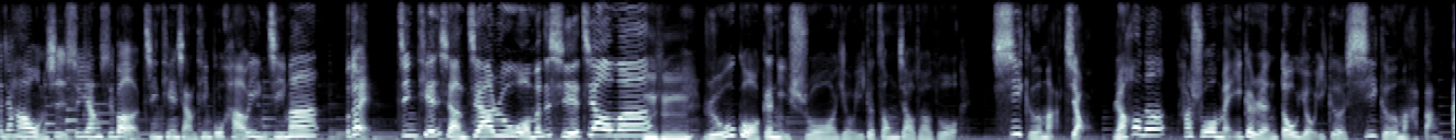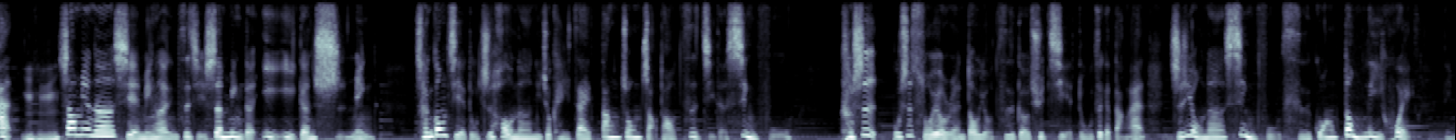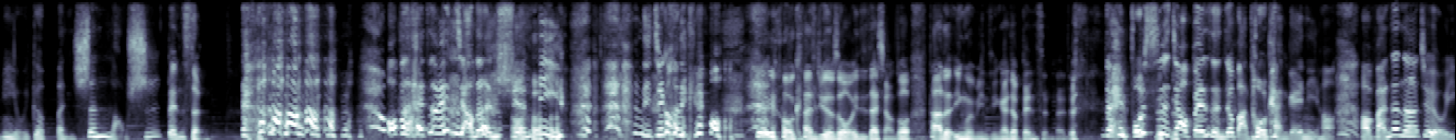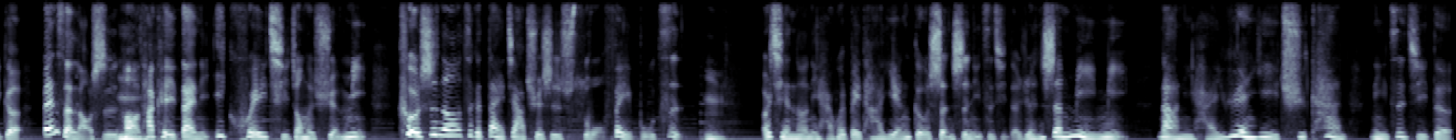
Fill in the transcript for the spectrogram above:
大家好，我们是 Sui Young Super。今天想听部好影集吗？不对，今天想加入我们的邪教吗？嗯哼。如果跟你说有一个宗教叫做西格玛教，然后呢，他说每一个人都有一个西格玛档案，嗯哼，上面呢写明了你自己生命的意义跟使命。成功解读之后呢，你就可以在当中找到自己的幸福。可是，不是所有人都有资格去解读这个档案。只有呢，幸福慈光动力会里面有一个本身老师 Benson。我本来这边讲的很玄秘，你结果你给我。对，因为我看剧的时候，我一直在想说，他的英文名字应该叫 Benson 才对。对，不是叫 Benson 就把头砍给你哈。好，反正呢，就有一个。Benson 老师哈、哦，他可以带你一窥其中的玄秘，可是呢，这个代价却是所费不赀。嗯，而且呢，你还会被他严格审视你自己的人生秘密。那你还愿意去看你自己的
